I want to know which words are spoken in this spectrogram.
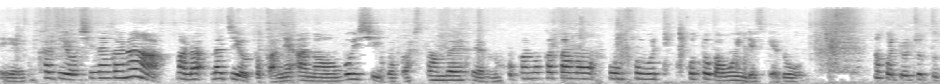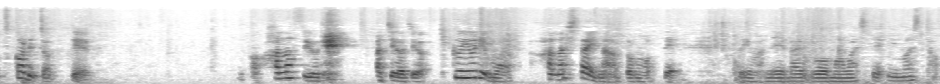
えー家事をしながら、まあラ、ラジオとかね、あの、ボイシーとかスタンド FM の他の方の放送を聞くことが多いんですけど、なんか今日ちょっと疲れちゃって、なんか話すより、あ、違う違う、聞くよりも話したいなと思って、っ今ね、ライブを回してみました。あ、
